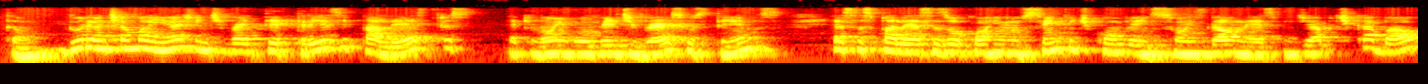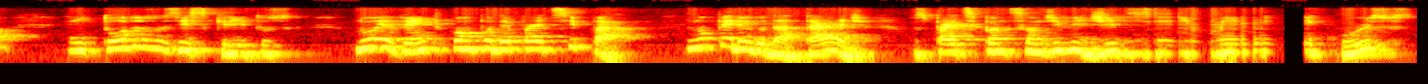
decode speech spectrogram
Então, durante a manhã a gente vai ter 13 palestras né, que vão envolver diversos temas. Essas palestras ocorrem no Centro de Convenções da Unesp de Abuticabal e todos os inscritos no evento vão poder participar. No período da tarde, os participantes são divididos em mini cursos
